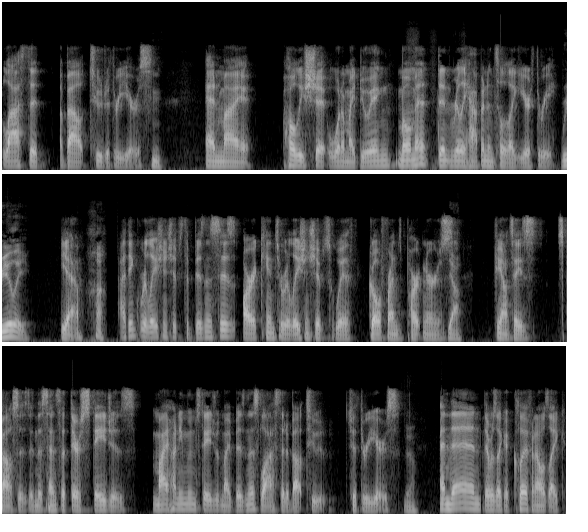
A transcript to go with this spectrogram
lasted about two to three years. Hmm. And my holy shit, what am I doing moment didn't really happen until like year three. Really? Yeah. Huh. I think relationships to businesses are akin to relationships with girlfriends, partners, Yeah. fiancés, spouses, in the sense that there's stages. My honeymoon stage with my business lasted about two to three years. Yeah. And then there was like a cliff, and I was like,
